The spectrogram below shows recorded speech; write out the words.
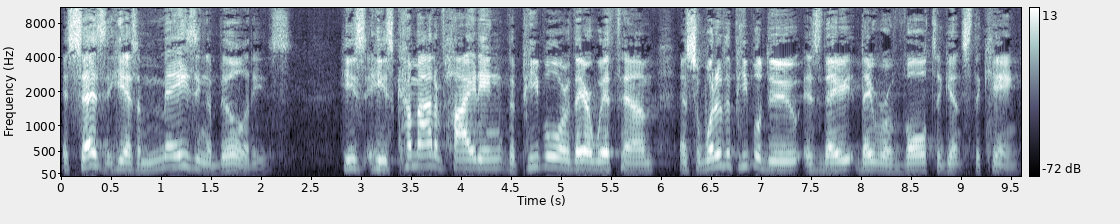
It says that he has amazing abilities. He's, he's come out of hiding. The people are there with him. And so, what do the people do? Is they, they revolt against the king.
